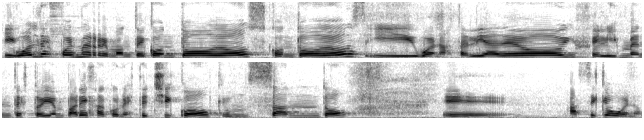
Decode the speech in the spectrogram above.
Igual después me remonté con todos, con todos, y bueno, hasta el día de hoy, felizmente estoy en pareja con este chico, que es un santo. Eh, así que bueno,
